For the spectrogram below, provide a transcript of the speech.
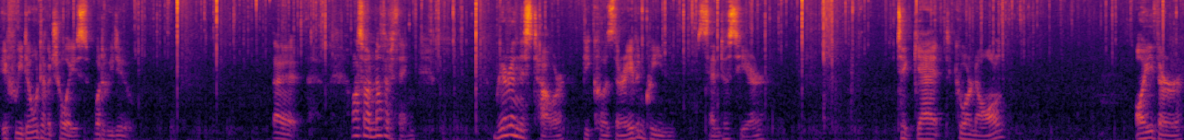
if we don't have a choice, what do we do? Uh, also, another thing, we're in this tower because the Raven Queen sent us here to get Gornal. Either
